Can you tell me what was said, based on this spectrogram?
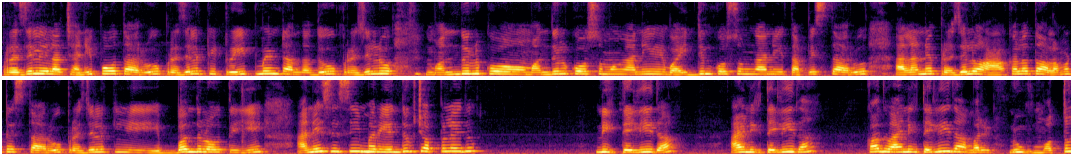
ప్రజలు ఇలా చనిపోతారు. ప్రజలకి ట్రీట్మెంట్ అందదు. ప్రజలు మందులు కో మందుల కోసము కానీ వైద్యం కోసం కానీ తప్పిస్తారు. అలానే ప్రజలు ఆకలితో అలమటిస్తారు. ప్రజలకి ఇబ్బంది ఇబ్బందులు అవుతాయి అనేసి మరి ఎందుకు చెప్పలేదు? నీకు తెలీదా? ఆయనకి తెలీదా? కాదు ఆయనకి తెలియదా మరి నువ్వు మొత్తం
